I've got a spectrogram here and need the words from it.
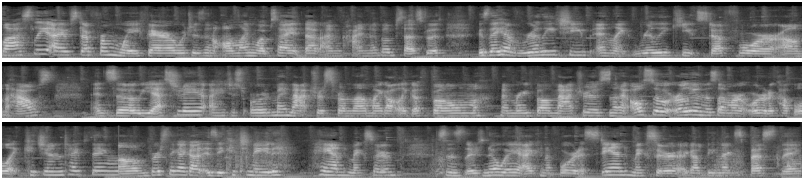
Lastly, I have stuff from Wayfair, which is an online website that I'm kind of obsessed with because they have really cheap and like really cute stuff for um, the house. And so yesterday I just ordered my mattress from them. I got like a foam, memory foam mattress. And then I also earlier in the summer ordered a couple like kitchen type things. Um, first thing I got is a KitchenAid hand mixer. Since there's no way I can afford a stand mixer, I got the next best thing.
